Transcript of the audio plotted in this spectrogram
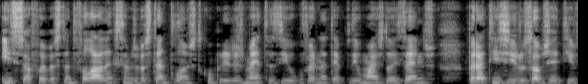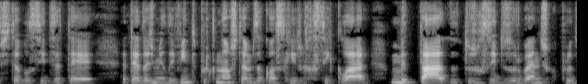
isso já foi bastante falado, em que estamos bastante longe de cumprir as metas e o Governo até pediu mais dois anos para atingir os objetivos estabelecidos até, até 2020, porque não estamos a conseguir reciclar metade dos resíduos urbanos que produzimos,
